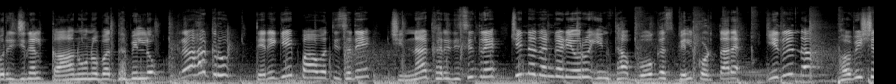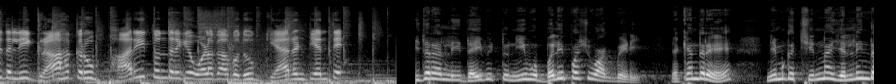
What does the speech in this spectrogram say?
ಒರಿಜಿನಲ್ ಕಾನೂನುಬದ್ಧ ಬಿಲ್ಲು. ಗ್ರಾಹಕರು ತೆರಿಗೆ ಪಾವತಿಸದೆ ಚಿನ್ನ ಖರೀದಿಸಿದ್ರೆ ಚಿನ್ನದಂಗಡಿಯವರು ಇಂಥ ಬೋಗಸ್ ಬಿಲ್ ಕೊಡ್ತಾರೆ. ಇದರಿಂದ ಭವಿಷ್ಯದಲ್ಲಿ ಗ್ರಾಹಕರು ಭಾರಿ ತೊಂದರೆಗೆ ಒಳಗಾಗೋದು ಗ್ಯಾರಂಟಿಯಂತೆ ಇದರಲ್ಲಿ ದಯವಿಟ್ಟು ನೀವು ಬಲಿಪಶು ಆಗಬೇಡಿ. ಯಾಕೆಂದರೆ ನಿಮಗೆ ಚಿನ್ನ ಎಲ್ಲಿಂದ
